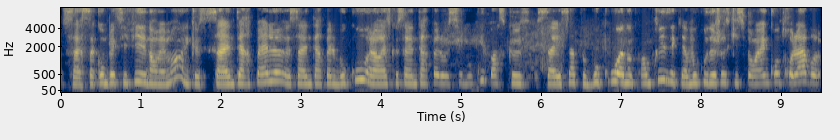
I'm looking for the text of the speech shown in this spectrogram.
ça, ça complexifie énormément et que ça interpelle, ça interpelle beaucoup. Alors est-ce que ça interpelle aussi beaucoup parce que ça échappe beaucoup à notre emprise et qu'il y a beaucoup de choses qui sont incontrôlables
